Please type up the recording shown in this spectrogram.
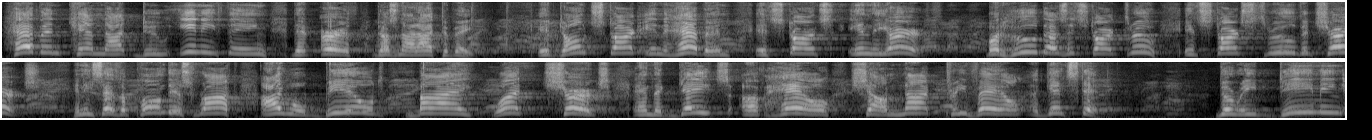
Heaven cannot do anything that earth does not activate. It don't start in heaven, it starts in the earth. But who does it start through? It starts through the church. And he says, Upon this rock I will build my what? Church, and the gates of hell shall not prevail against it. The redeeming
